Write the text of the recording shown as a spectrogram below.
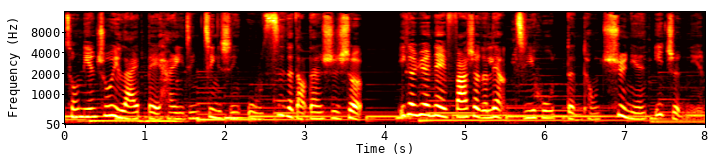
从年初以来，北韩已经进行五次的导弹试射。一个月内发射的量几乎等同去年一整年，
